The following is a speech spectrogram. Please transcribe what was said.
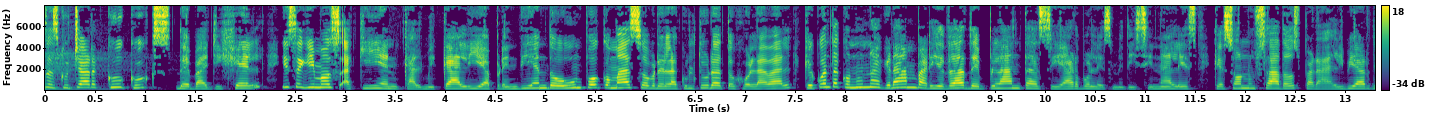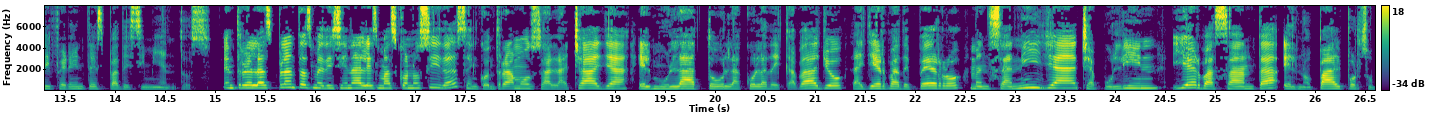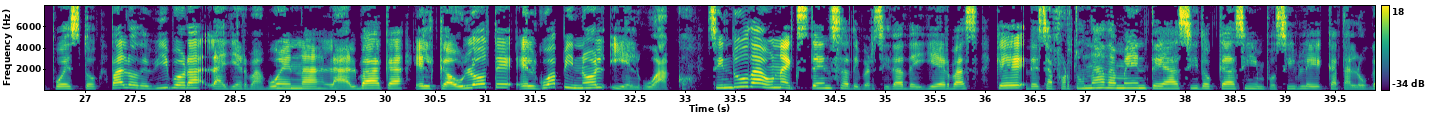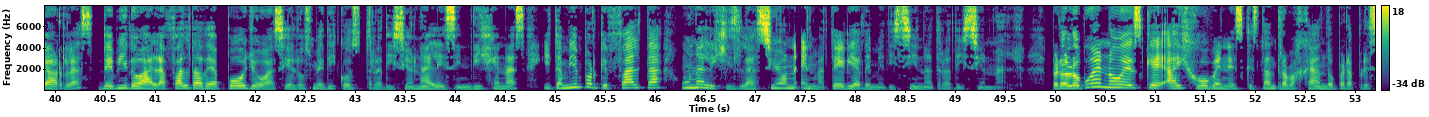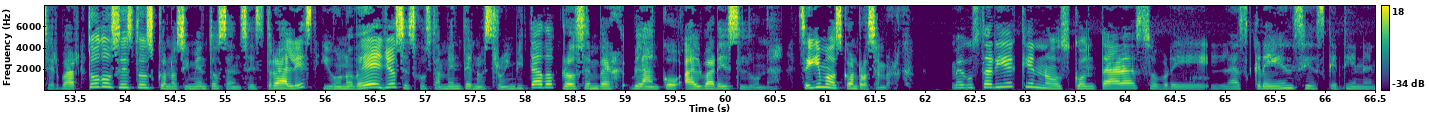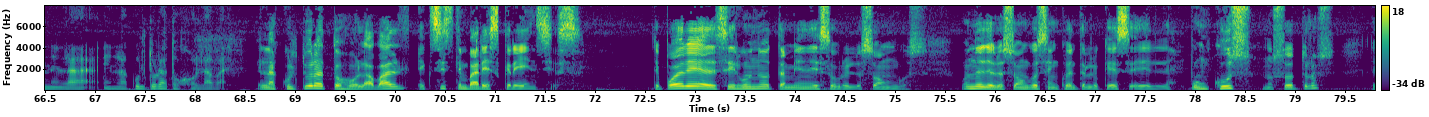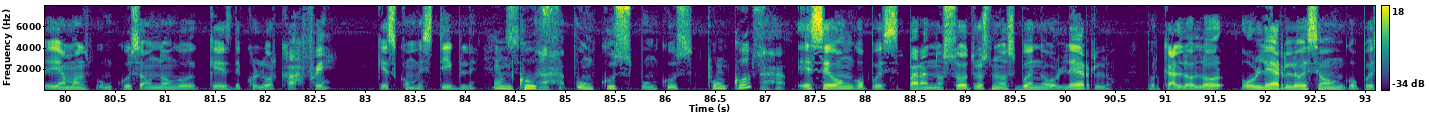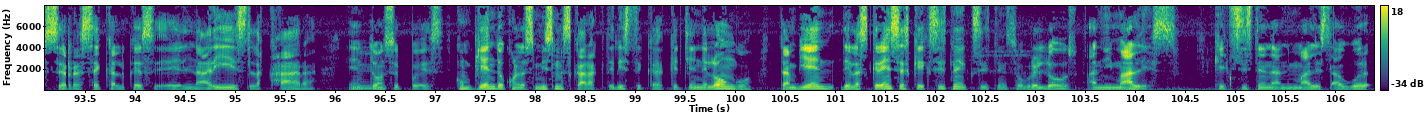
Escuchar Cucux de Valligel y seguimos aquí en Calmecali aprendiendo un poco más sobre la cultura tojolabal que cuenta con una gran variedad de plantas y árboles medicinales que son usados para aliviar diferentes padecimientos. Entre las plantas medicinales más conocidas encontramos a la chaya, el mulato, la cola de caballo, la hierba de perro, manzanilla, chapulín, hierba santa, el nopal por supuesto, palo de víbora, la hierbabuena, la albahaca, el caulote, el guapinol y el guaco. Sin duda, una extensa diversidad de hierbas que desafortunadamente ha sido casi imposible catalogarlas debido a la falta de apoyo hacia los médicos tradicionales indígenas y también porque falta una legislación en materia de medicina tradicional. Pero lo bueno es que hay jóvenes que están trabajando para preservar todos estos conocimientos ancestrales y uno de ellos es justamente nuestro invitado, Rosenberg Blanco Álvarez Luna. Seguimos con Rosenberg. Me gustaría que nos contara sobre las creencias que tienen en la, en la cultura tojolabal. En la cultura tojolabal existen varias creencias. Te podría decir uno también es sobre los hongos. Uno de los hongos se encuentra lo que es el puncus, nosotros le llamamos puncus a un hongo que es de color café que es comestible. Uncus. Ajá, uncus, uncus. Puncus. Ajá. Ese hongo, pues para nosotros no es bueno olerlo, porque al olor, olerlo ese hongo, pues se reseca lo que es el nariz, la cara. Entonces, pues, cumpliendo con las mismas características que tiene el hongo, también de las creencias que existen, existen sobre los animales que existen animales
